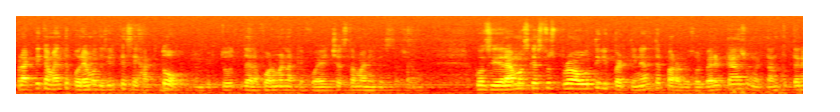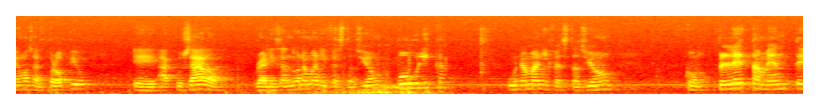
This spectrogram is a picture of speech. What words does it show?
prácticamente podríamos decir que se jactó en virtud de la forma en la que fue hecha esta manifestación. Consideramos que esto es prueba útil y pertinente para resolver el caso, en el tanto tenemos al propio eh, acusado realizando una manifestación pública, una manifestación completamente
